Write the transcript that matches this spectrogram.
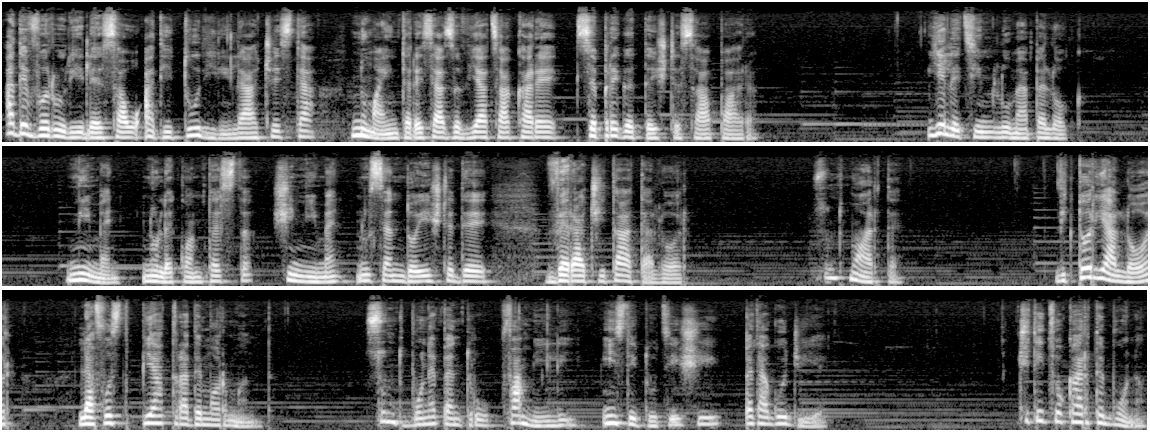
Adevărurile sau atitudinile acestea nu mai interesează viața care se pregătește să apară. Ele țin lumea pe loc. Nimeni nu le contestă și nimeni nu se îndoiește de veracitatea lor – sunt moarte. Victoria lor le-a fost piatra de mormânt. Sunt bune pentru familii, instituții și pedagogie. Citiți o carte bună,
